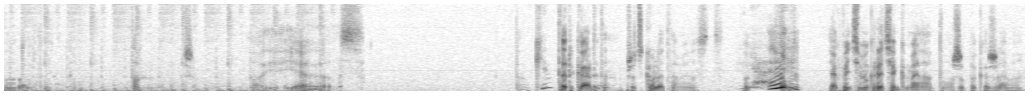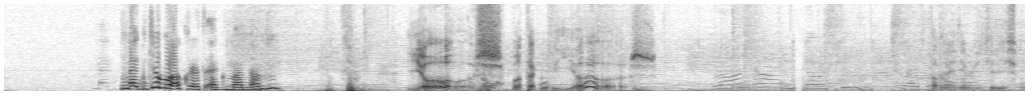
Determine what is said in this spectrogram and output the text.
No tutaj. Tam. O, jest. Tam kindergarten, przedszkole tam jest. Po, jak będziemy grać Eggmana, to może pokażemy. A gdzie był akurat Eggmanem? Już! Bo on tak mówi, time no. Dawno jej nie widzieliśmy.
